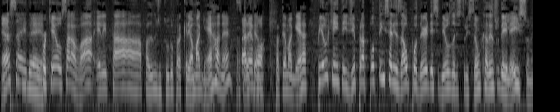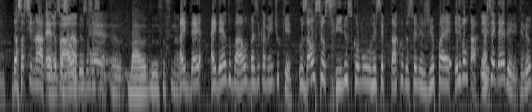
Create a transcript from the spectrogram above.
Essa é a ideia. Porque o Saravá, ele tá fazendo de tudo para criar uma guerra, né? Pra Sarevok. Ter, pra ter uma guerra. Pelo que eu entendi, para potencializar o poder desse deus da destruição que tá dentro dele. É isso, né? Do assassinato, é, né? Do assassinato. Baal, deus do assassinato. É, é, Baal do assassinato. A ideia, a ideia do Baal, basicamente, o quê? Usar os seus filhos como receptáculo da sua energia para ele voltar. Isso. Essa é a ideia dele, entendeu?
